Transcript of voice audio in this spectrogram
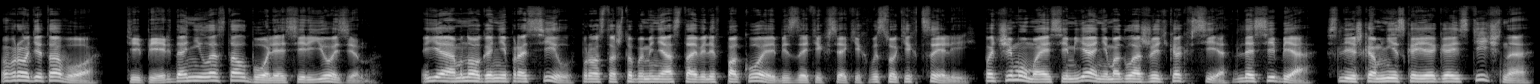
Вроде того. Теперь Данила стал более серьезен. Я много не просил, просто чтобы меня оставили в покое без этих всяких высоких целей. Почему моя семья не могла жить как все, для себя? Слишком низко и эгоистично?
